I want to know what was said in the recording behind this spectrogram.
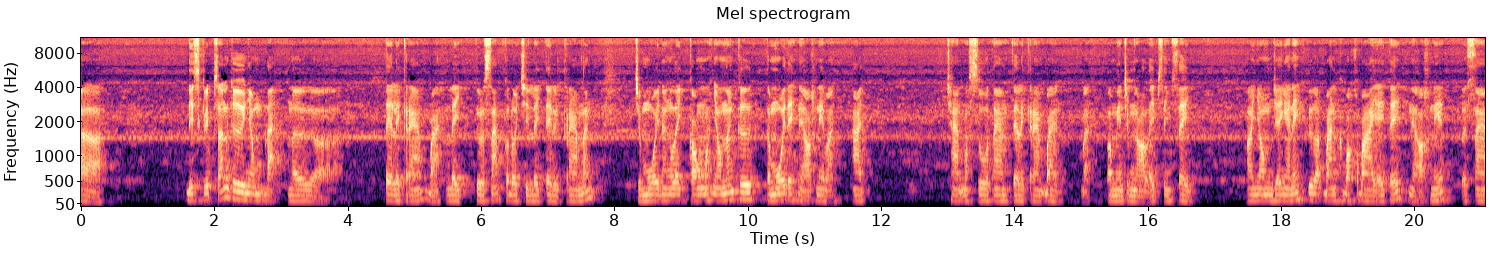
អឺ description គឺខ្ញុំដាក់នៅ Telegram បាទលេខទូរស័ព្ទក៏ដូចជាលេខ Telegram ហ្នឹងជាមួយនឹងលេខកង់របស់ខ្ញុំហ្នឹងគឺតែមួយទេអ្នកនរគ្នាបាទអាចឆាតមកសួរតាម Telegram បានបាទបើមានចម្ងល់អីផ្សេងផ្សេងហើយខ្ញុំនិយាយថ្ងៃនេះគឺអត់បានក្បោះក្បាយអីទេអ្នកនរគ្នាដោយសារ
